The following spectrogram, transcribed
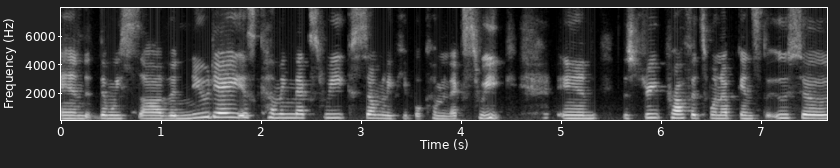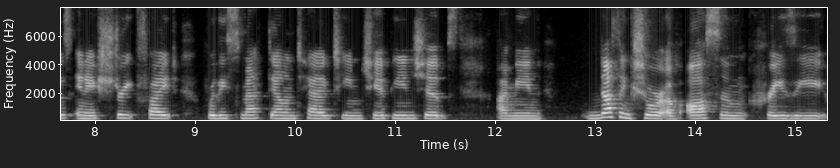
And then we saw the New Day is coming next week. So many people come next week. And the Street Profits went up against the Usos in a street fight for the SmackDown Tag Team Championships. I mean, nothing short of awesome, crazy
